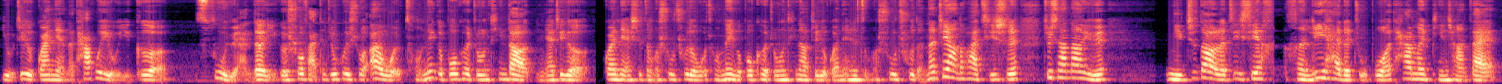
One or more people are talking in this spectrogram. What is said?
有这个观点的？他会有一个溯源的一个说法，他就会说啊，我从那个播客中听到人家这个观点是怎么输出的，我从那个播客中听到这个观点是怎么输出的。那这样的话，其实就相当于你知道了这些很很厉害的主播他们平常在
